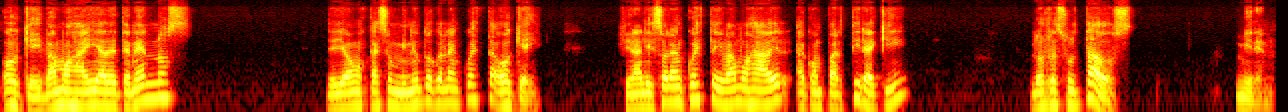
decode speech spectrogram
Ok, vamos ahí a detenernos. Ya llevamos casi un minuto con la encuesta. Ok. Finalizó la encuesta y vamos a ver, a compartir aquí los resultados. Miren,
